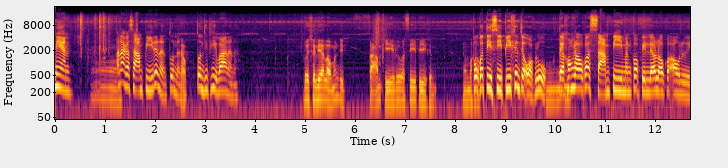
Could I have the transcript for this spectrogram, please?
แมนอ๋ออันนั้นก็สามปีด้วยน่ะต้นน่ะครับต้นที่พี่ว่าน่ะนะโดยเฉลี่ยเรามันติดสามปีหรือว่าสี่ปีขึ้นงั้น บ่คปรับกติสี่ปีขึ้นจะออกลูก อืม แต่ของเราก็สามปีมันก็เป็นแล้วเราก็เอาเลย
